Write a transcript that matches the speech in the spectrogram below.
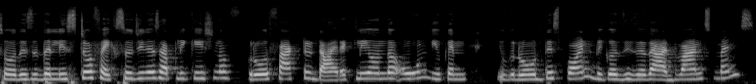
so this is the list of exogenous application of growth factor directly on the own. you can you note these points because these are the advancements.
